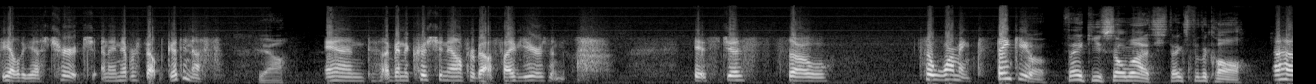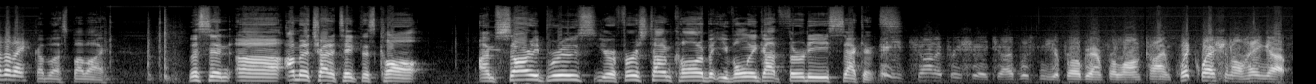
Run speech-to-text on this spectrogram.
the LDS Church, and I never felt good enough. Yeah. And I've been a Christian now for about five years, and it's just so so warming. Thank you. Oh, thank you so much. Thanks for the call. Uh-huh, bye bye. God bless. Bye bye. Listen, uh, I'm going to try to take this call. I'm sorry, Bruce. You're a first time caller, but you've only got 30 seconds. Hey, Shawn, I appreciate you. I've listened to your program for a long time. Quick question, I'll hang up.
